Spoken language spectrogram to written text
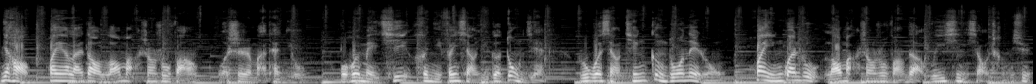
你好，欢迎来到老马上书房，我是马太牛，我会每期和你分享一个洞见。如果想听更多内容，欢迎关注老马上书房的微信小程序。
